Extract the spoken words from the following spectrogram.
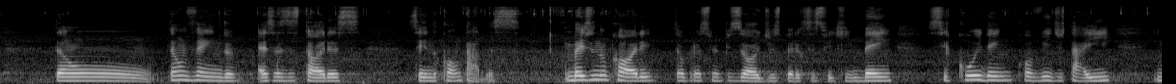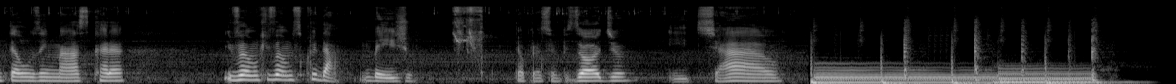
estão vendo essas histórias sendo contadas. Um beijo no core, até o próximo episódio. Espero que vocês fiquem bem, se cuidem, Covid tá aí, então usem máscara e vamos que vamos cuidar. Um beijo. Até o próximo episódio e tchau.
